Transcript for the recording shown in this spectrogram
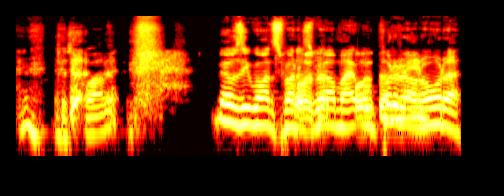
Just quietly. Millsy wants one as well, mate. We'll put it on order.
